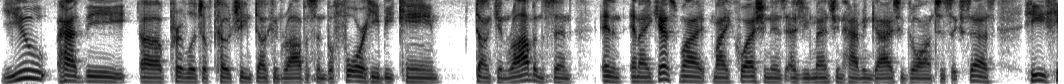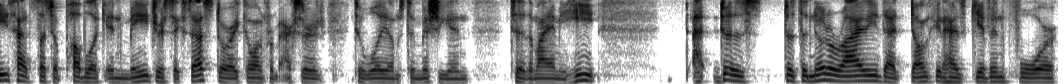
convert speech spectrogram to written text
You had the uh, privilege of coaching Duncan Robinson before he became Duncan Robinson, and and I guess my my question is, as you mentioned, having guys who go on to success, he he's had such a public and major success story going from Exeter to Williams to Michigan to the Miami Heat. Does does the notoriety that Duncan has given for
